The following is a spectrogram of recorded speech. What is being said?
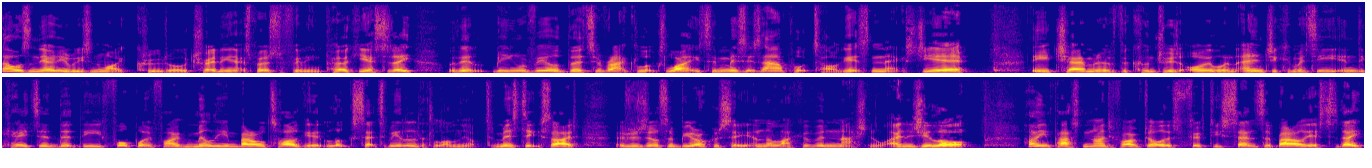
That wasn't the only reason why crude oil trading experts were feeling perky yesterday, with it being revealed that Iraq looks likely to miss its output targets next year. The chairman of the country's Oil and Energy Committee indicated that the 4.5 million barrel target looks set to be a little on the optimistic side as a result of bureaucracy and the lack of a national energy law. Having passed $95.50 a barrel yesterday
